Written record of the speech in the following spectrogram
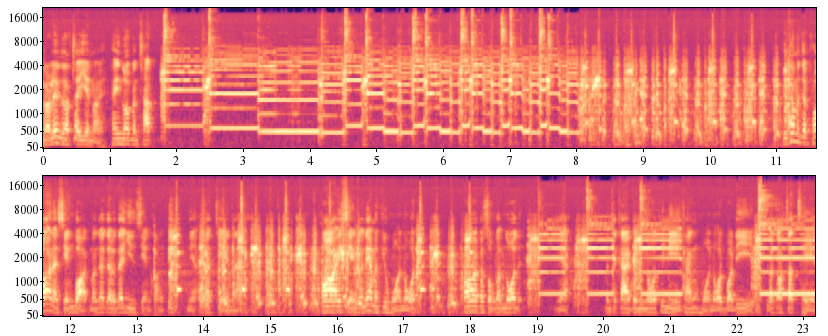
เราเล่นเราใจเย็นหน่อยให้โน้ตมันชัด ถ้ามันจะเพราะเนี่ยเสียงบอร์ดมันก็จะได้ยินเสียงของปิกเนี่ยชัดเจนนะ พอไอเสียงตัวเนี้ยมันคือหัวโน้ต พอมาผสมกับโน้ตเนี่ยมันจะกลายเป็นโน้ตที่มีทั้งหัวโน้ตบอดี้แล้วก็ซัดเทน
